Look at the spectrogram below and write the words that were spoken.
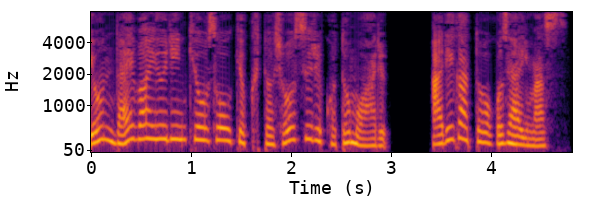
4大バイオリン協奏曲と称することもある。ありがとうございます。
